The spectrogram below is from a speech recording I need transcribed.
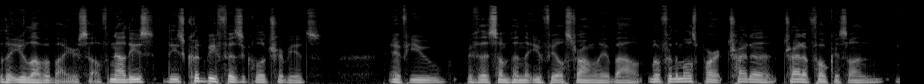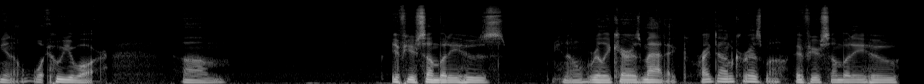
that you love about yourself. Now these these could be physical attributes if you if there's something that you feel strongly about, but for the most part try to try to focus on, you know, what who you are. Um if you're somebody who's, you know, really charismatic, write down charisma. If you're somebody who,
